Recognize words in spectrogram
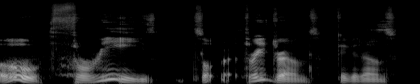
Ooh, three, three drones, Giga drones.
